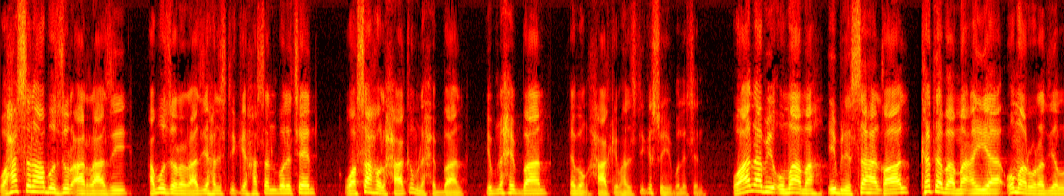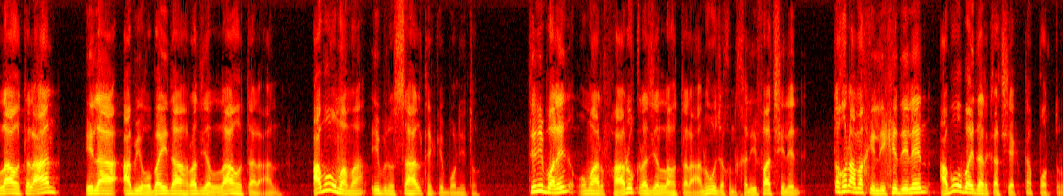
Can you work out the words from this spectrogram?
ও হাসান আবু জুর আর রাজি আবু জুর আর রাজি হাদিসটিকে হাসান বলেছেন ওয়াসাহুল হাকিম হেব্বান ইবনে হেব্বান এবং হাকিম হাদিসটিকে সহি বলেছেন وعن أبي أمامة ابن سهل قال كتب معي عمر رضي الله تعالى عنه إلى أبي عبيدة رضي الله تعالى عنه আবু উমামা ইবনু সাহাল থেকে বর্ণিত তিনি বলেন, উমার ফারুক রাজিয়াল্লাহ তালা আনহু যখন খলিফা ছিলেন, তখন আমাকে লিখে দিলেন আবু ওবায়দার কাছে একটা পত্র।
